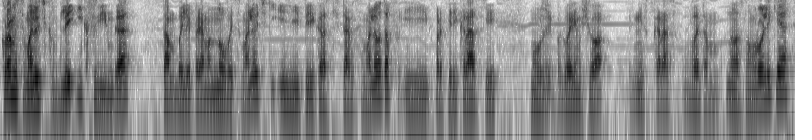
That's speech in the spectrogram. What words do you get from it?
Кроме самолетиков для X-Wing, там были прямо новые самолетики и перекраски старых самолетов, и про перекраски мы уже поговорим еще несколько раз в этом новостном ролике.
